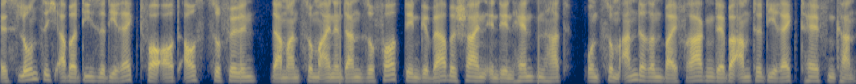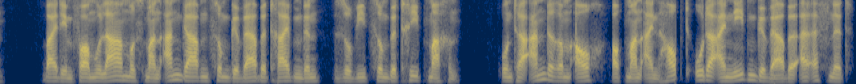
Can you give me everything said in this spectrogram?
Es lohnt sich aber diese direkt vor Ort auszufüllen, da man zum einen dann sofort den Gewerbeschein in den Händen hat und zum anderen bei Fragen der Beamte direkt helfen kann. Bei dem Formular muss man Angaben zum Gewerbetreibenden sowie zum Betrieb machen unter anderem auch, ob man ein Haupt- oder ein Nebengewerbe eröffnet.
